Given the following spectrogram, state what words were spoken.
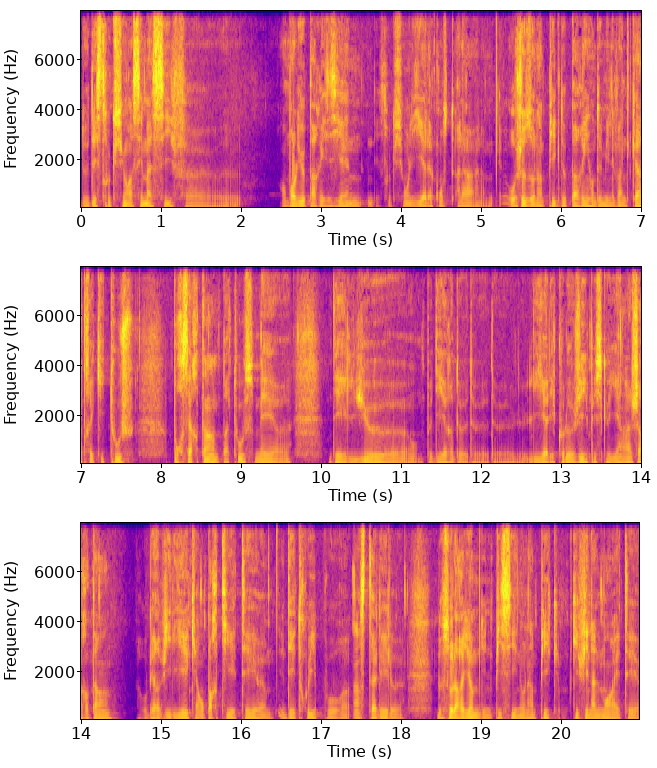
de destruction assez massifs en banlieue parisienne, destruction liée aux Jeux Olympiques de Paris en 2024 et qui touche, pour certains, pas tous, mais euh, des lieux, euh, on peut dire, liés à l'écologie, puisqu'il y a un jardin à Aubervilliers qui a en partie été euh, détruit pour installer le, le solarium d'une piscine olympique, qui finalement a été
